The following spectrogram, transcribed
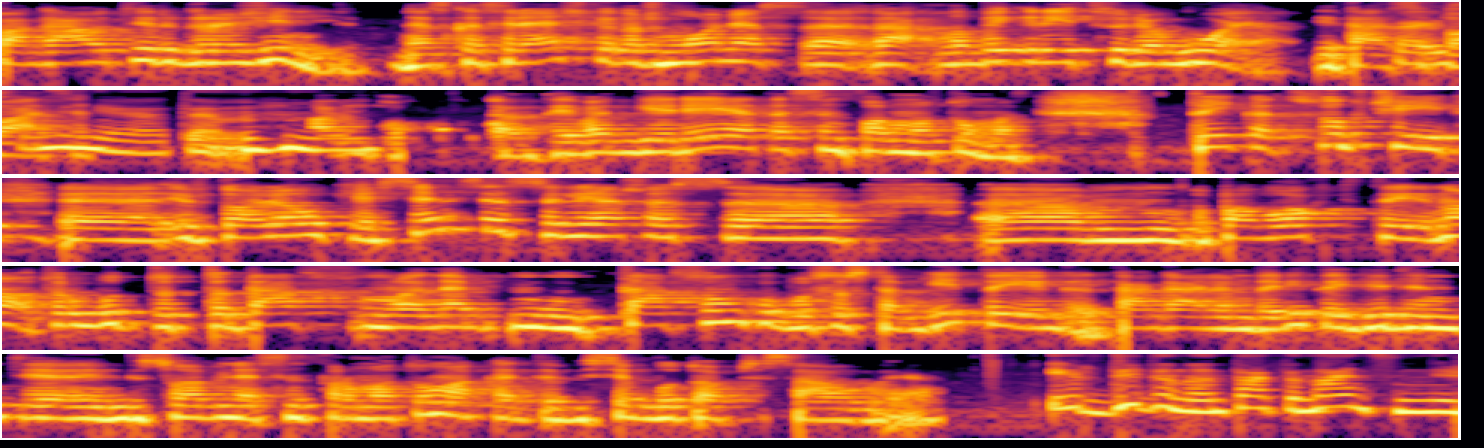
pagauti ir grąžinti nes kas reiškia kad žmonės na labai greit sureaguoja į tą situaciją mhm. Pavyzdžiui, tai vad gerėja tas informuotumas. Tai, kad sukčiai e, ir toliau kesinsis lėšas e, e, pavokti, tai nu, turbūt t- tą, nu, ne, tą sunku bus sustabdyti, tai ką galim daryti, tai didinti visuomenės informatumą, kad visi būtų apsisaugoję. Ir didinant tą finansinį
